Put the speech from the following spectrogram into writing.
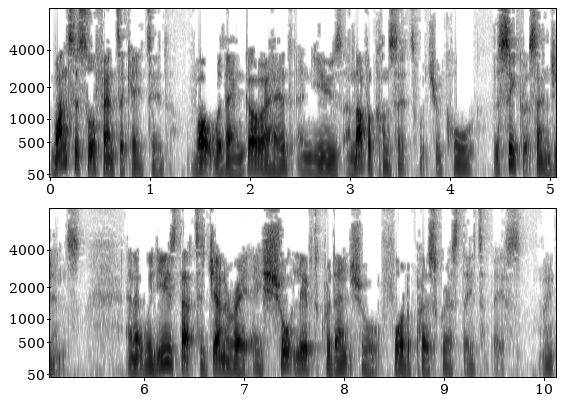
Once it's authenticated, Vault will then go ahead and use another concept which we call the secrets engines. And it will use that to generate a short-lived credential for the Postgres database. Right?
